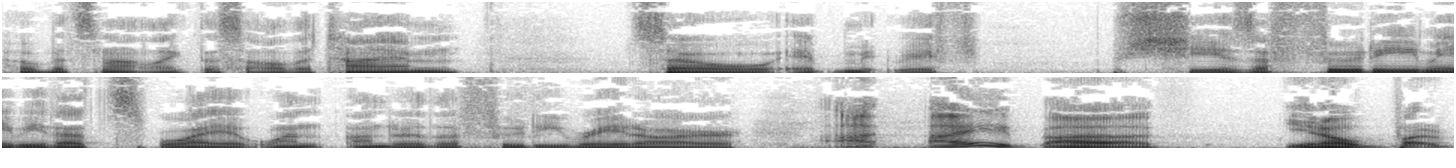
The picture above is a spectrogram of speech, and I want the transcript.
Hope it's not like this all the time. So it, if she is a foodie, maybe that's why it went under the foodie radar. I, I uh, you know, but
